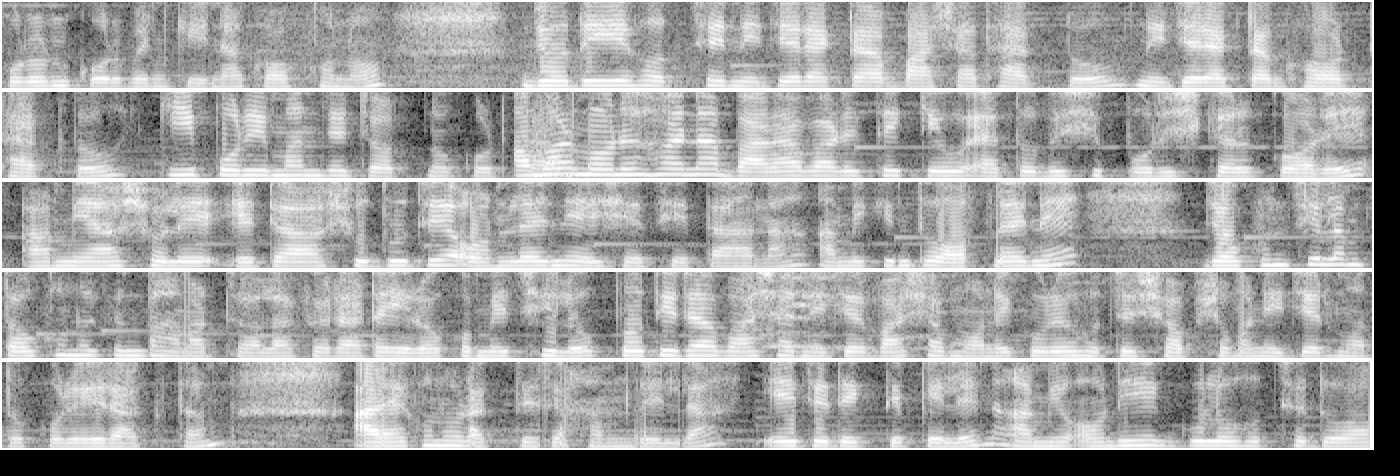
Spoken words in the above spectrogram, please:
পূরণ করবেন কি না কখনো। যদি হচ্ছে নিজের একটা বাসা থাকতো, নিজের একটা ঘর থাকতো, কি পরিমাণ যে যত্ন করতো আমার মনে হয় না বাড়াবাড়িতে কেউ এত বেশি পরিষ্কার করে। আমি আসলে এটা শুধু যে অনলাইনে এসেছি তা না। আমি কিন্তু অফলাইনে যখন ছিলাম তখনও কিন্তু আমার চলাফেরাটা এরকমই ছিল। প্রতিটা বাসা নিজের বাসা মনে করে হচ্ছে সবসময় নিজের মতো করে রাখতাম। আর এখনও রাখতেছি, আলহামদুলিল্লাহ। এই যে দেখতে পেলেন, আমি অনেকগুলো হচ্ছে দোয়া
